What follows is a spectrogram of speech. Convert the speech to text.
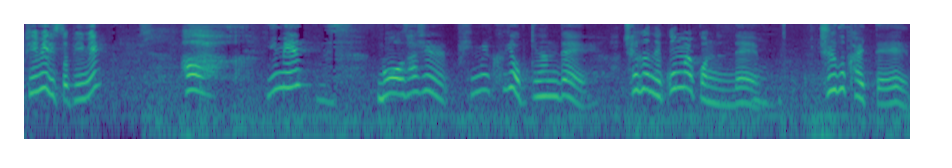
비밀 있어 비밀? 비밀? 뭐 사실 비밀 크게 없긴 한데 최근에 꿈을 꿨는데 출국할 때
